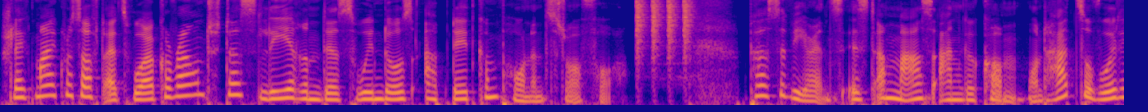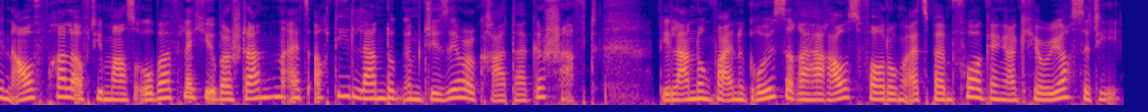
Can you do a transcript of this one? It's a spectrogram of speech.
schlägt Microsoft als Workaround das Leeren des Windows Update Update Component Store vor. Perseverance ist am Mars angekommen und hat sowohl den Aufprall auf die Marsoberfläche überstanden als auch die Landung im Jezero-Krater geschafft. Die Landung war eine größere Herausforderung als beim Vorgänger Curiosity.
